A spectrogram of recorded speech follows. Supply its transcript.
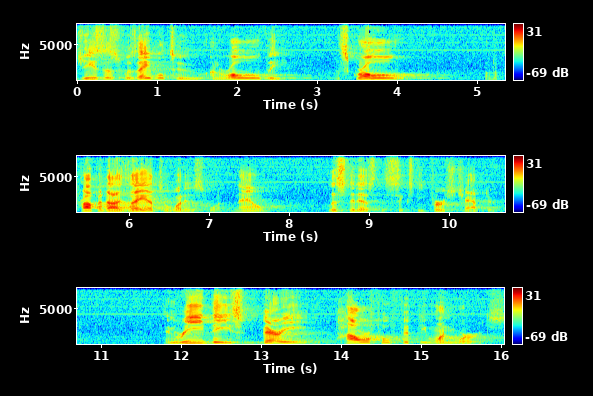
Jesus was able to unroll the, the scroll of the prophet Isaiah to what is what now listed as the 61st chapter and read these very powerful 51 words.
